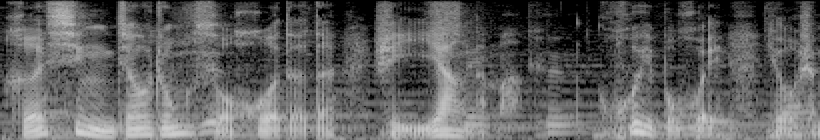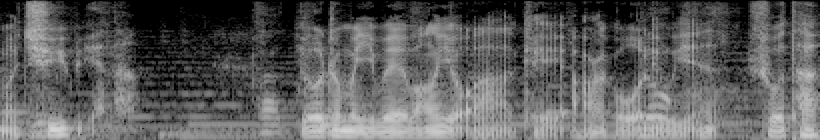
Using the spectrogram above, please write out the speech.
和性交中所获得的是一样的吗？会不会有什么区别呢？有这么一位网友啊，给二狗留言说，他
